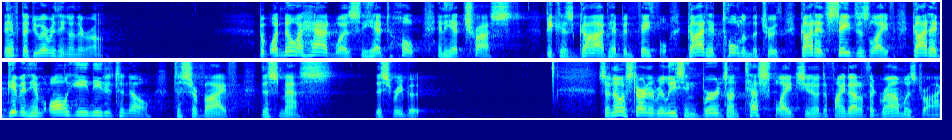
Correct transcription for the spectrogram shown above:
They have to do everything on their own. But what Noah had was he had hope and he had trust because God had been faithful. God had told him the truth. God had saved his life. God had given him all he needed to know to survive this mess, this reboot. So Noah started releasing birds on test flights, you know, to find out if the ground was dry.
